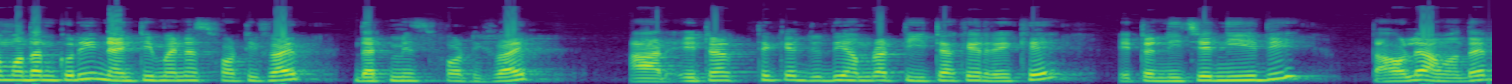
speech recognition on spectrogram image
সমাধান করি ninety minus forty five that means forty five আর এটার থেকে যদি আমরা টিটাকে রেখে এটা নিচে নিয়ে দিই, তাহলে আমাদের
